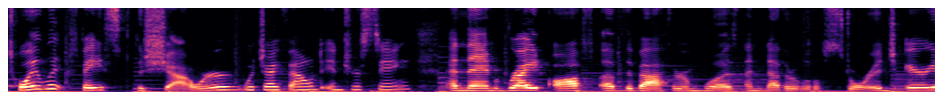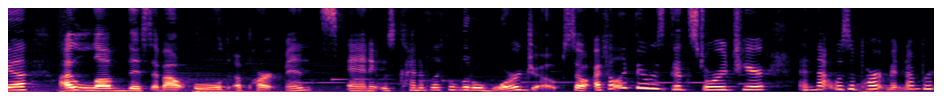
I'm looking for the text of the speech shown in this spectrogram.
toilet faced the shower, which I found interesting. And then right off of the bathroom was another little storage area. I love this about old apartments and it was kind of like a little wardrobe. So I felt like there was good storage here and that was apartment number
